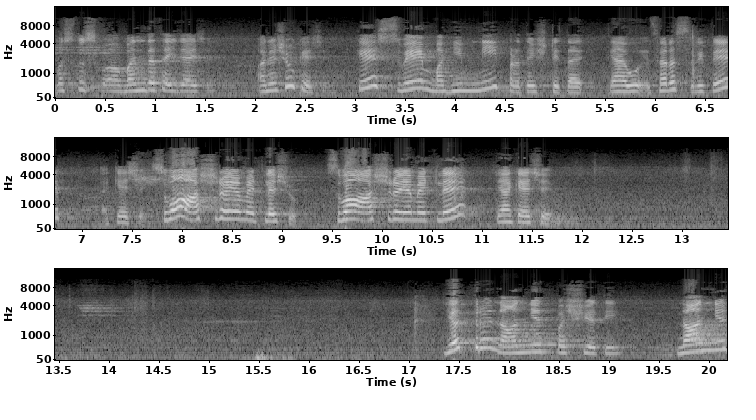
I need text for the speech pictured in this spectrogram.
વસ્તુ બંધ થઈ જાય છે. અને શું કે છે? કે સ્વે મહિમની પ્રતિષ્ઠિત, ત્યાં એવું સરસ રીતે કે છે. સ્વ આશ્રયમ એટલે શું? સ્વ આશ્રયમ એટલે ત્યાં કે છે. યત્ર નાન્ય પશ્યતી નાન્ય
